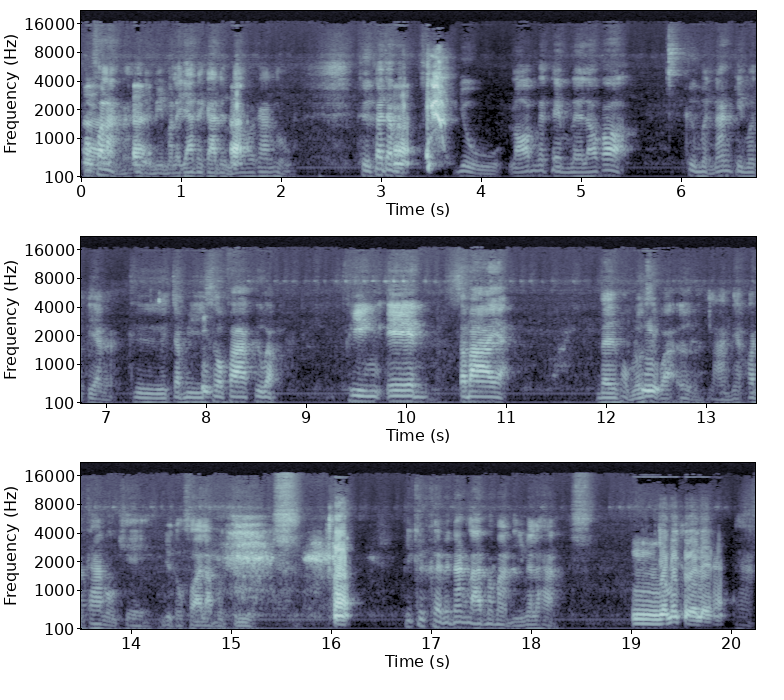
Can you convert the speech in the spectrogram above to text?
พวกฝรั่งนะอ่าเขาจะมีมารยาทในการดื่มเหล้าค่อนข้างสูง คือก็จะแบบอยู่ล้อมกันเต็มเลย แล้วก็คือเหมือนนั่งกินบนเตียงอะ คือจะมีโซฟาคือแบบ พิงเอนสบายอะเลยผมรู้สึกว่าเออร้านเนี้ยค่อนข้างโอเค อยู่ตรงซอยลำบุตรีครับพี่คือเคยไปนั่งร้านประมาณนี้ไหมล่ะฮะอืมยังไม่เคยเลยฮะนะฮะ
